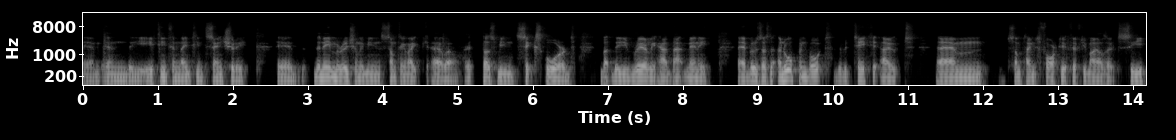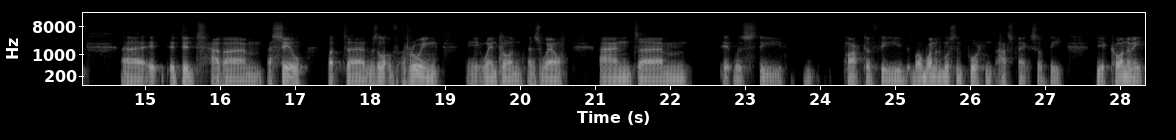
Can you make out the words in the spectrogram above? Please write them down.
um, in the 18th and 19th century. Uh, the name originally means something like, uh, well, it does mean six oared, but they rarely had that many. Uh, but it was an open boat. They would take it out um, sometimes 40 or 50 miles out to sea. Uh, it, it did have um, a sail, but uh, there was a lot of rowing it went on as well. And um, it was the part of the well one of the most important aspects of the the economy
